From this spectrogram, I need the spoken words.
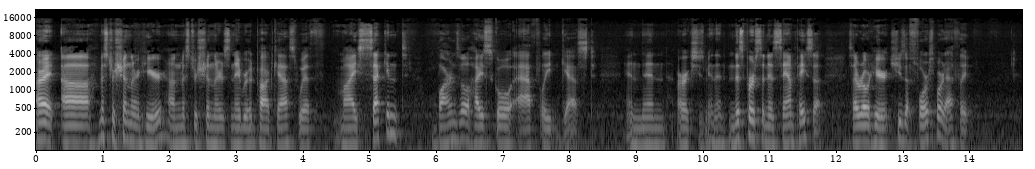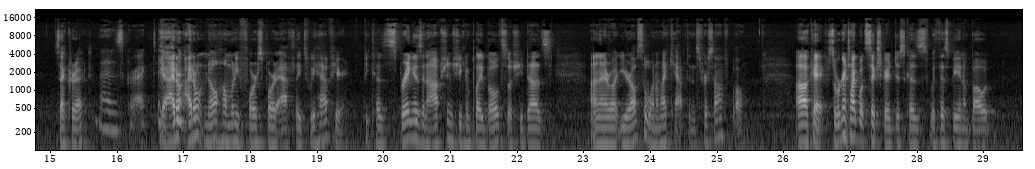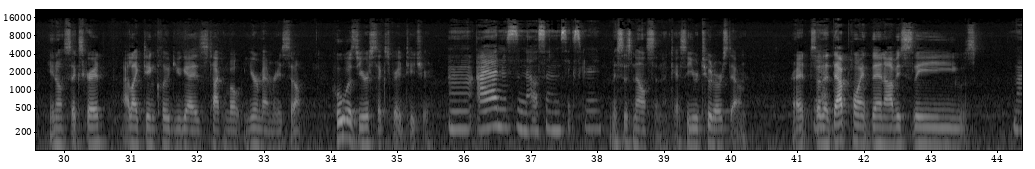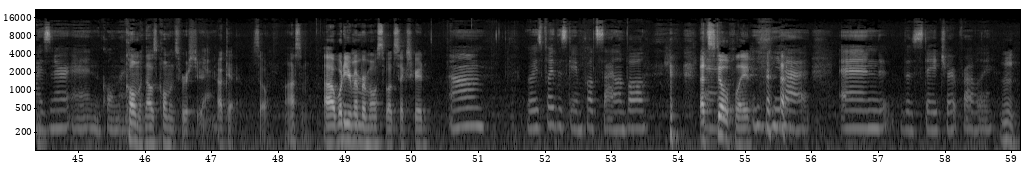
All right, uh, Mr. Schindler here on Mr. Schindler's Neighborhood Podcast with my second Barnesville High School athlete guest, and then, or excuse me, and then and this person is Sam Pesa. So I wrote here, she's a four-sport athlete. Is that correct? That is correct. Yeah, I don't, I don't know how many four-sport athletes we have here because spring is an option. She can play both, so she does. And then I wrote, you're also one of my captains for softball. Okay, so we're gonna talk about sixth grade just because with this being about you know, sixth grade, I like to include you guys talking about your memories. So, who was your sixth grade teacher? Um, I had Mrs. Nelson in sixth grade. Mrs. Nelson. Okay, so you were two doors down, right? So Yeah. at that point, then obviously it was Meisner and Coleman. Coleman. That was Coleman's first year. Yeah. Okay, so awesome. Uh, what do you remember most about sixth grade? Um, we always played this game called Silent Ball. That's And- still played. yeah, and the state trip probably. Mm.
